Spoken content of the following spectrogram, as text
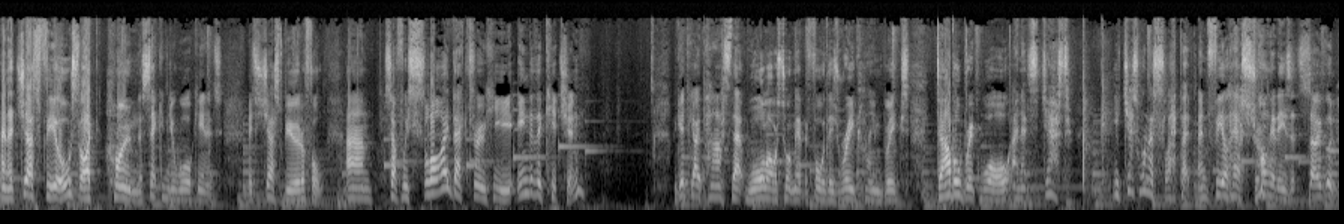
and it just feels like home the second you walk in. It's, it's just beautiful. Um, so if we slide back through here into the kitchen, we get to go past that wall I was talking about before, these reclaimed bricks, double brick wall, and it's just you just want to slap it and feel how strong it is. It's so good.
